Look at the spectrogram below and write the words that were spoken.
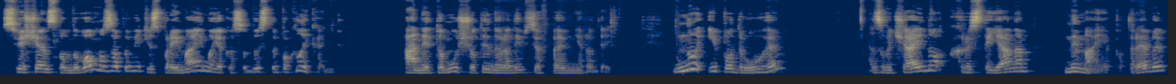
священство в новому заповіті сприймаємо як особисте покликання, а не тому, що ти народився в певній родині. Ну і по-друге, звичайно, християнам немає потреби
